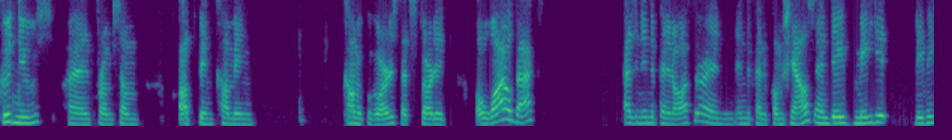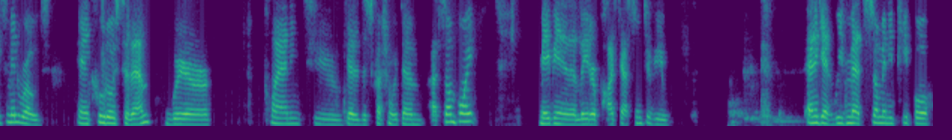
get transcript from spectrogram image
good news, and from some up and coming comic book artist that started a while back as an independent author and independent publishing house, and they've made it. They've made some inroads, and kudos to them. We're planning to get a discussion with them at some point, maybe in a later podcast interview. And again, we've met so many people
